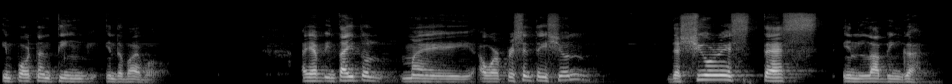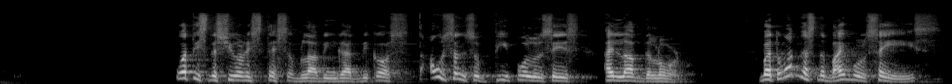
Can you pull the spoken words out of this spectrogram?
important thing in the Bible. I have entitled my our presentation The Surest Test in Loving God. What is the surest test of loving God? Because thousands of people who says, I love the Lord. But what does the Bible says?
